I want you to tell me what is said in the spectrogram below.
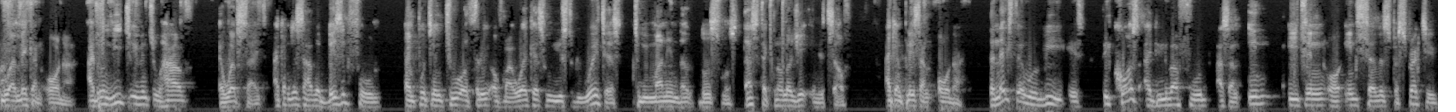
do I make an order? I don't need to even to have a website. I can just have a basic phone and put in two or three of my workers who used to be waiters to be manning the, those phones. That's technology in itself. I can place an order. The next thing will be is because I deliver food as an in eating or in service perspective,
